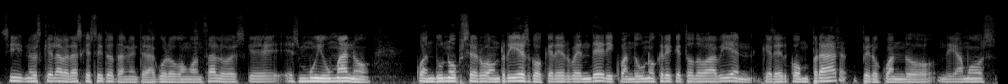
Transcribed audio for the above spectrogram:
Sí, no es que la verdad es que estoy totalmente de acuerdo con Gonzalo, es que es muy humano cuando uno observa un riesgo querer vender y cuando uno cree que todo va bien querer comprar, pero cuando, digamos,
